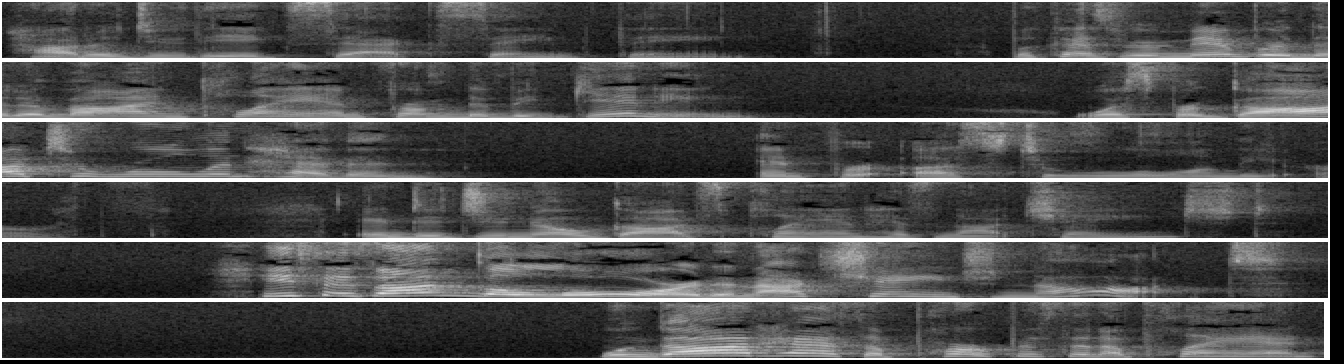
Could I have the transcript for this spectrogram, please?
how to do the exact same thing. Because remember, the divine plan from the beginning was for God to rule in heaven and for us to rule on the earth. And did you know God's plan has not changed? He says, I'm the Lord and I change not. When God has a purpose and a plan,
